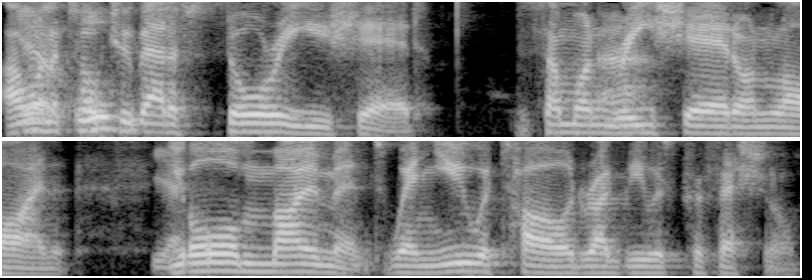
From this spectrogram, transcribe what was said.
I Yeah, want to talk to you about a story you shared. Someone Ah. reshared online. Yes. Your moment when you were told rugby was professional.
